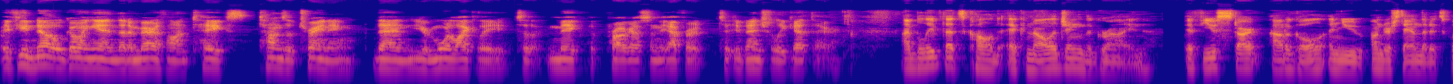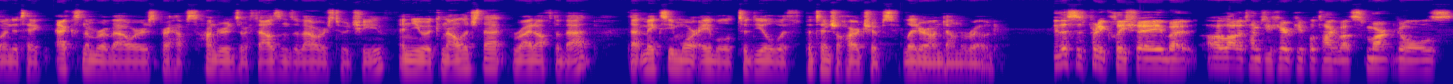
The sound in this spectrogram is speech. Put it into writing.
if you know going in that a marathon takes tons of training, then you're more likely to make the progress and the effort to eventually get there. I believe that's called acknowledging the grind. If you start out a goal and you understand that it's going to take X number of hours, perhaps hundreds or thousands of hours to achieve, and you acknowledge that right off the bat, that makes you more able to deal with potential hardships later on down the road. This is pretty cliche, but a lot of times you hear people talk about SMART goals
